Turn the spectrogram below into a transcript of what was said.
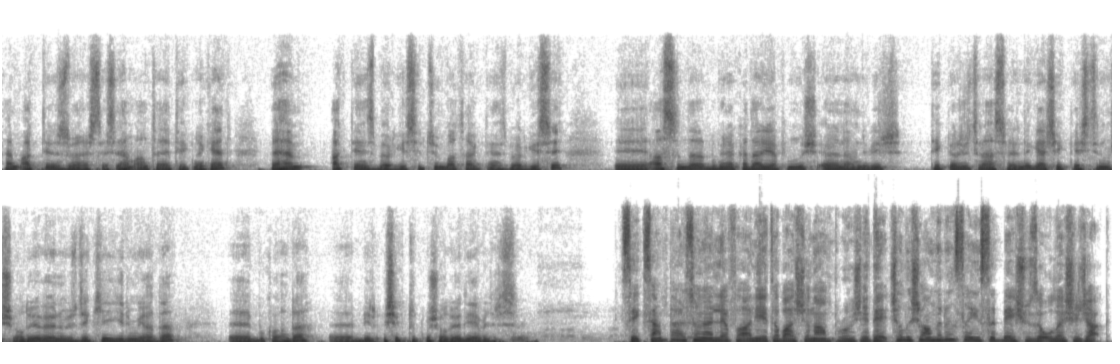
hem Akdeniz Üniversitesi hem Antalya Teknokent ve hem Akdeniz bölgesi, tüm Batı Akdeniz bölgesi e, aslında bugüne kadar yapılmış en önemli bir teknoloji transferini gerçekleştirmiş oluyor ve önümüzdeki 20 yılda e, bu konuda e, bir ışık tutmuş oluyor diyebiliriz. 80 personelle faaliyete başlanan projede çalışanların sayısı 500'e ulaşacak.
